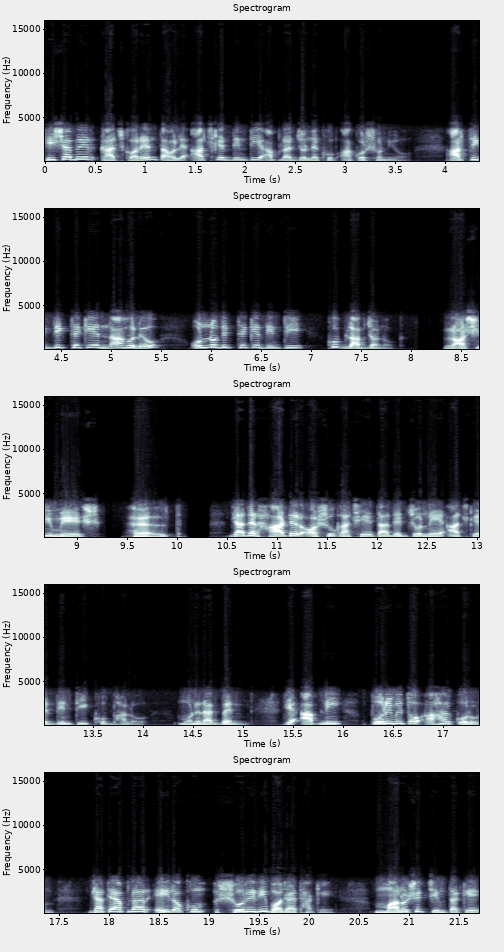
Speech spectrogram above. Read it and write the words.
হিসাবের কাজ করেন তাহলে আজকের দিনটি আপনার জন্য খুব আকর্ষণীয়। আর্থিক দিক থেকে না হলেও অন্য দিক থেকে দিনটি খুব লাভজনক। রাশি মেষ হেলথ যাদের হার্টের অসুখ আছে তাদের জন্য আজকের দিনটি খুব ভালো। মনে রাখবেন যে আপনি পরিমিত আহার করুন, যাতে আপনার এই রকম শরীরই বজায় থাকে। মানসিক চিন্তাকে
